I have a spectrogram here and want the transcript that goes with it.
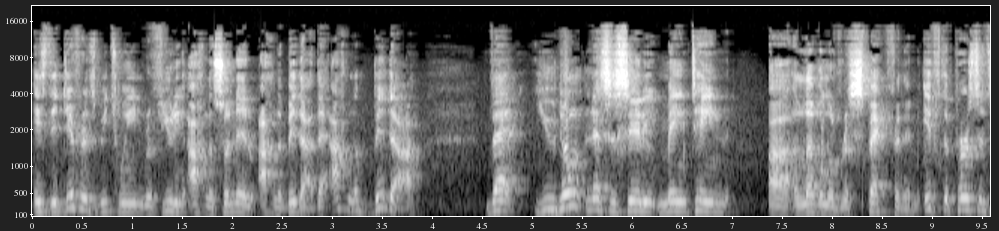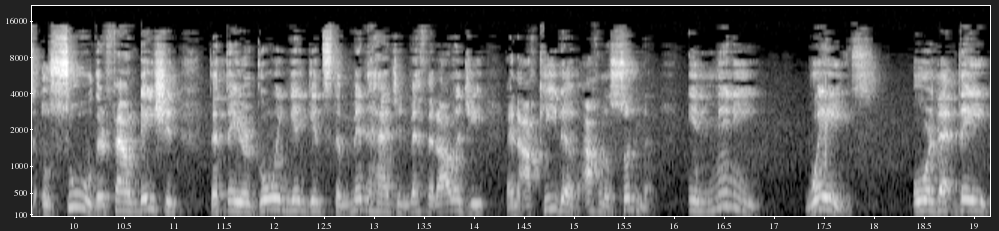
is the difference between refuting Ahl Sunnah and Ahl Bid'ah. The Ahl Bid'ah, that you don't necessarily maintain uh, a level of respect for them. If the person's usul, their foundation, that they are going against the minhaj and methodology and aqidah of Ahl Sunnah in many ways, or that they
